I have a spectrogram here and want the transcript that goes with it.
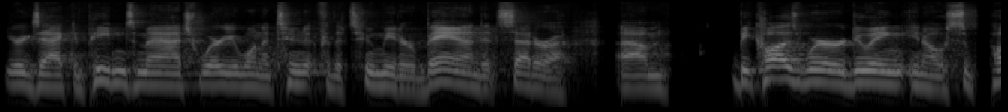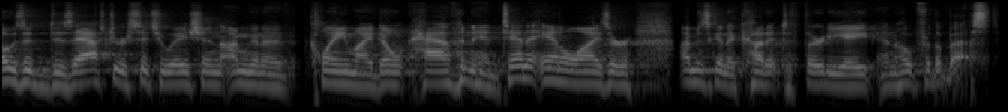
your exact impedance match, where you want to tune it for the two meter band, etc. Um, because we're doing, you know, supposed disaster situation, I'm going to claim I don't have an antenna analyzer. I'm just going to cut it to 38 and hope for the best.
